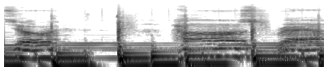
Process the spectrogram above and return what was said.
joy, harsh wrath.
